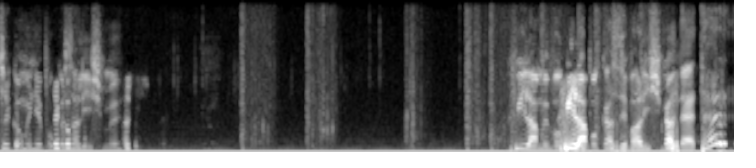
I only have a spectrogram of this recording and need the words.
czego my nie pokazaliśmy. Chwila, my w ogóle pokazywaliśmy Nether?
